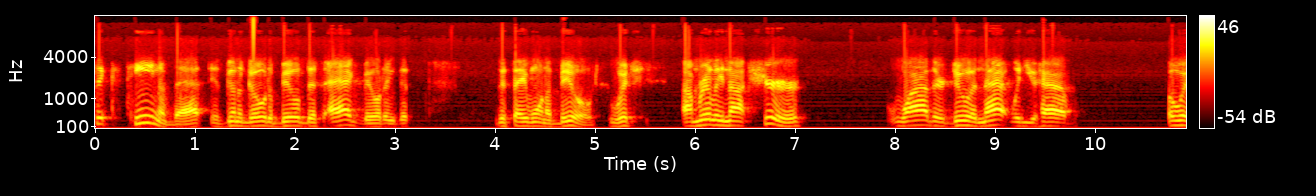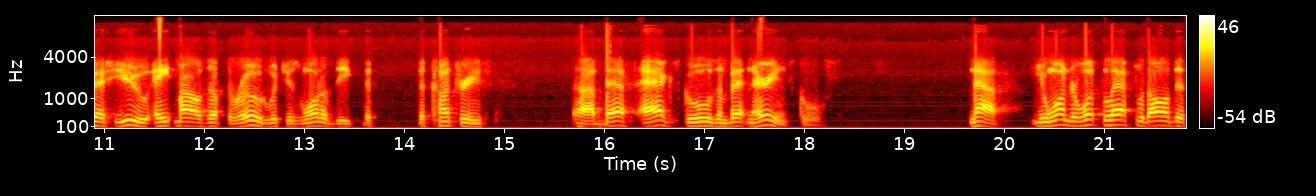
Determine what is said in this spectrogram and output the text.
16 of that is going to go to build this ag building that that they want to build, which I'm really not sure why they're doing that when you have OSU eight miles up the road, which is one of the, the, the country's uh, best ag schools and veterinarian schools. Now, you wonder what's left with all this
